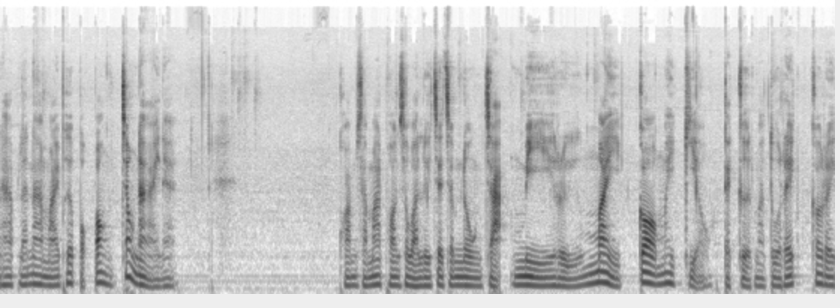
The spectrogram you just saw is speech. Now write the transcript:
นะครับ และหน้าไม้เพื่อปกป้องเจ้านายนะความสามารถพรสวรรค์หรือจตจำนงจะมีหรือไม่ก็ไม่เกี่ยว แต่เกิดมาตัวเล็กก็เลย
